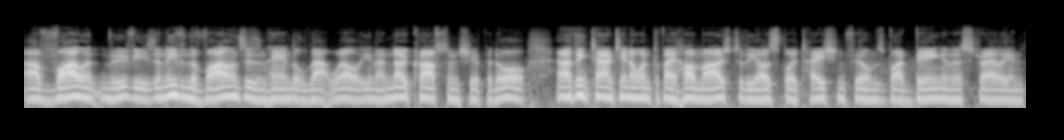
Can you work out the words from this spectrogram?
uh, violent movies, and even the violence isn't handled that well. You know, no craftsmanship at all. And I think Tarantino wanted to pay homage to the exploitation films by being an Australian,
